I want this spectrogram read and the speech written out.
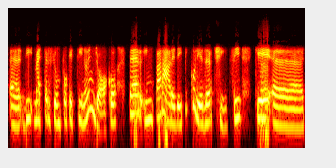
eh, di mettersi un pochettino in gioco per imparare dei piccoli esercizi che eh,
